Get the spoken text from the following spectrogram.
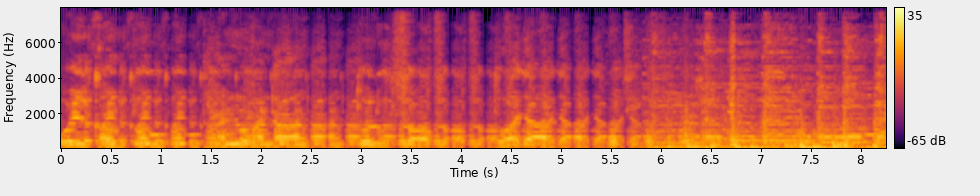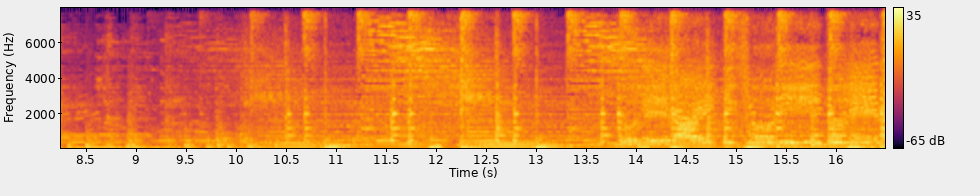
ওয়েলকাম টু ধান্যভাটা দোল উৎসব দু হাজার দোলে রায় কিশোরী দোলে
